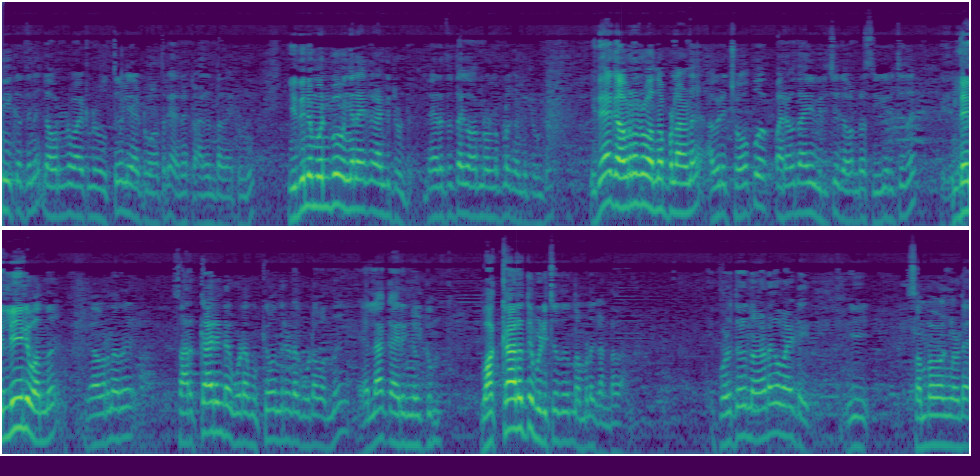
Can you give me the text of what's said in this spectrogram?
നീക്കത്തിന് ഗവർണറുമായിട്ടുള്ള ഒത്തുകളിയായിട്ട് മാത്രമേ അതിനെ കാണേണ്ടതായിട്ടുള്ളൂ. ഇതിനു മുൻപും ഇങ്ങനെയൊക്കെ കണ്ടിട്ടുണ്ട്. നേരത്തെ ഗവർണർ ഉള്ളപ്പോഴും കണ്ടിട്ടുണ്ട്. ഇതേ ഗവർണർ വന്നപ്പോഴാണ് അവർ ചോപ്പ് പരവതാനി വിരിച്ച് ഗവർണറെ സ്വീകരിച്ചത്. ഡൽഹിയിൽ വന്ന് ഗവർണർ സർക്കാരിന്റെ കൂടെ മുഖ്യമന്ത്രിയുടെ കൂടെ വന്ന് എല്ലാ കാര്യങ്ങൾക്കും വക്കാലത്ത് പിടിച്ചത് നമ്മൾ കണ്ടതാണ്. ഇപ്പോഴത്തെ ഒരു നാടകമായിട്ട് ഈ സംഭവങ്ങളുടെ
